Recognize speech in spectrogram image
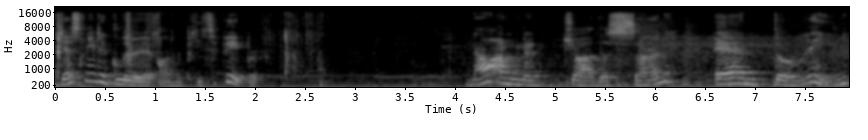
just need to glue it on the piece of paper. Now I'm gonna draw the sun and the rain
